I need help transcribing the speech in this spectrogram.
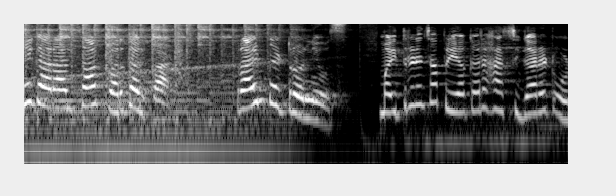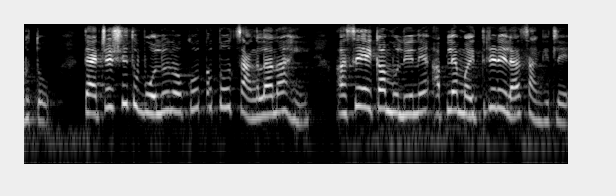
बातमीदारांचा कर्दनकाळ क्राईम पेट्रोल न्यूज. मैत्रिणीचा प्रियकर हा सिगारेट ओढतो. त्याच्याशी तू बोलू नको तो चांगला नाही असे एका मुलीने आपल्या मैत्रिणीला सांगितले.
